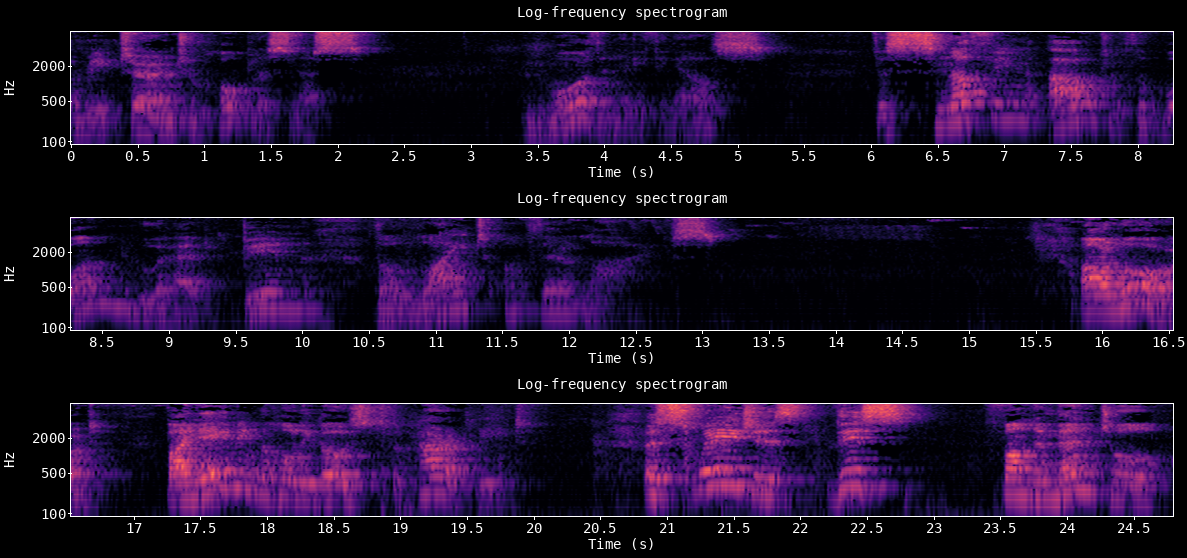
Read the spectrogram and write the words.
a return to hopelessness, and more than anything else, the snuffing out of the one who had been the light of their lives. Our Lord, by naming the Holy Ghost the Paraclete, assuages this fundamental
